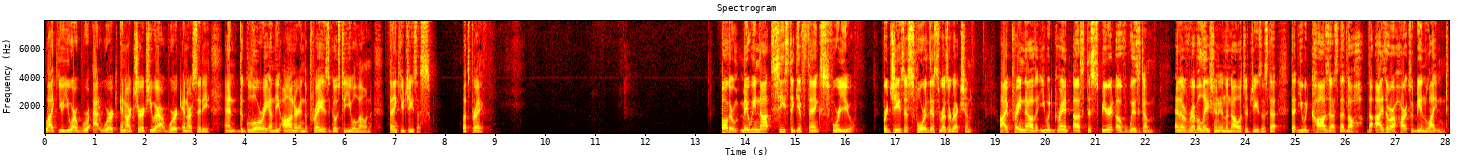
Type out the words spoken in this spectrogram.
like you. You are at work in our church. You are at work in our city. And the glory and the honor and the praise goes to you alone. Thank you, Jesus. Let's pray. Father, may we not cease to give thanks for you, for Jesus, for this resurrection. I pray now that you would grant us the spirit of wisdom and of revelation in the knowledge of Jesus, that, that you would cause us, that the, the eyes of our hearts would be enlightened,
